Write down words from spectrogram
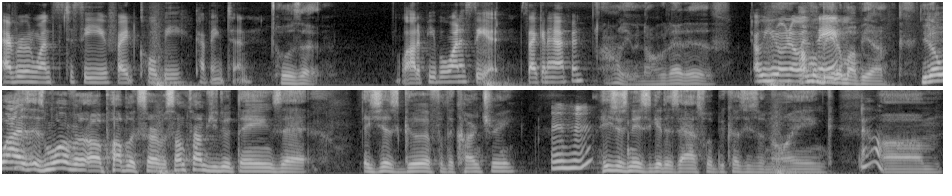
Everyone wants to see you fight Colby Covington. Who is that? A lot of people want to see it. Is that going to happen? I don't even know who that is. Oh, you don't know I'm gonna name? beat him up, yeah. You know why? It's, it's more of a, a public service. Sometimes you do things that it's just good for the country. Mm-hmm. He just needs to get his ass whipped because he's annoying. Oh. Um,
